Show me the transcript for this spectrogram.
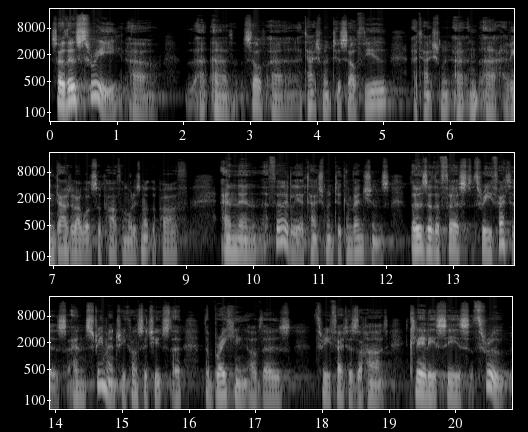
So those three, uh, uh, uh self uh, attachment to self view, attachment, having doubt about what's the path and what is not the path, and then thirdly, attachment to conventions. Those are the first three fetters, and stream entry constitutes the, the breaking of those three fetters, the heart clearly sees through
